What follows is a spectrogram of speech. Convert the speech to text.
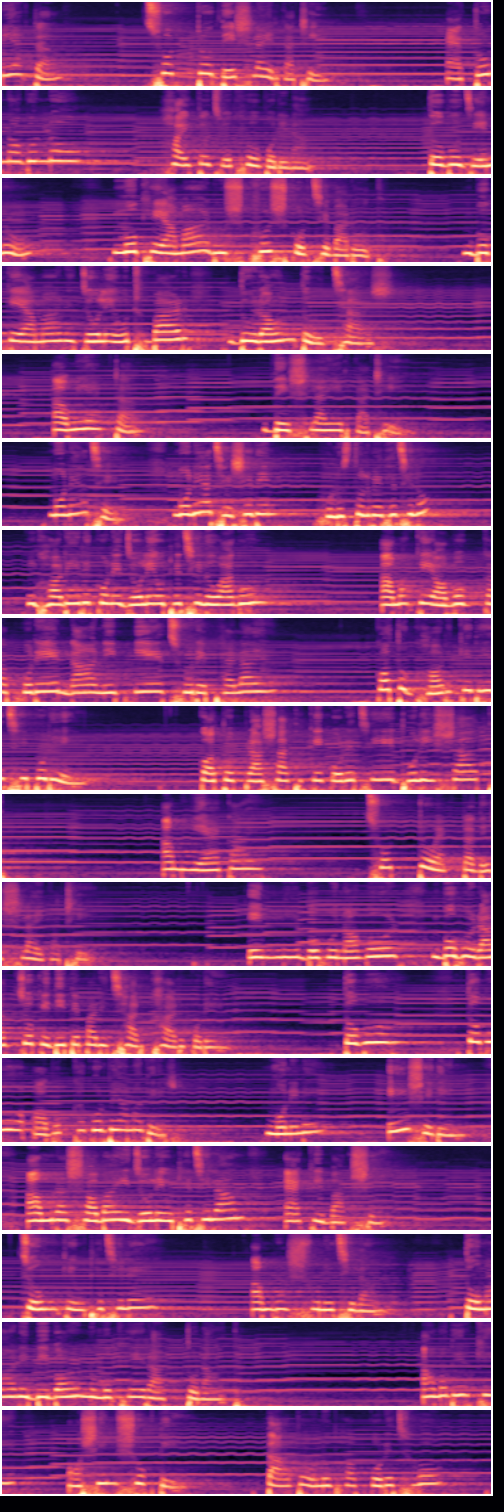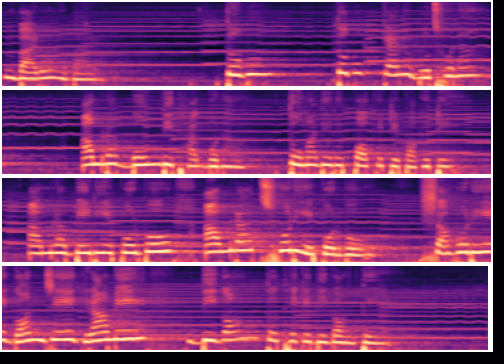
একটা ছোট্ট দেশলাইয়ের কাঠি। এত নগণ্য, হয়তো চোখেও পড়ি না। তবু যেন মুখে আমার উসখুস করছে বারুদ। বুকে আমার জ্বলে উঠবার দুরন্ত উচ্ছ্বাস। আমি একটা দেশলাইয়ের কাঠি। মনে আছে? মনে আছে সেদিন হুলুস্থুল বেঁধেছিল? ঘরের কোণে জ্বলে উঠেছিল আগুন। আমাকে অবজ্ঞা করে না নিভিয়ে ছুঁড়ে ফেলায়। কত ঘরকে দিয়েছি পুড়িয়ে কত প্রাসাদকে করেছি ধুলিসাত আমি একাই ছোট্ট একটা দেশলাই কাঠি। এমনি বহু নগর, বহু রাজ্যকে দিতে পারি ছাড়খাড় করে। তবুও তবুও অবজ্ঞা করবে আমাদের। মনে নেই, এই সেদিন আমরা সবাই জ্বলে উঠেছিলাম একই বাক্সে। চমকে উঠেছিলে, আমরা শুনেছিলাম তোমার বিবর্ণ মুখের আত্মনাদ আমাদের কি অসীম শক্তি তা তো অনুভব করেছ বারংবার? তবু তবু কেন বোঝো না? আমরা বন্দি থাকব না, তোমাদের পকেটে পকেটে। আমরা বেরিয়ে পড়ব, আমরা ছড়িয়ে পড়ব। শহরে, গঞ্জে, গ্রামে, দিগন্ত থেকে দিগন্তে।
